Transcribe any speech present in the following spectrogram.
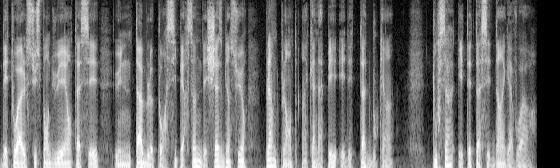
des toiles suspendues et entassées, une table pour six personnes, des chaises bien sûr, plein de plantes, un canapé et des tas de bouquins. Tout ça était assez dingue à voir.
